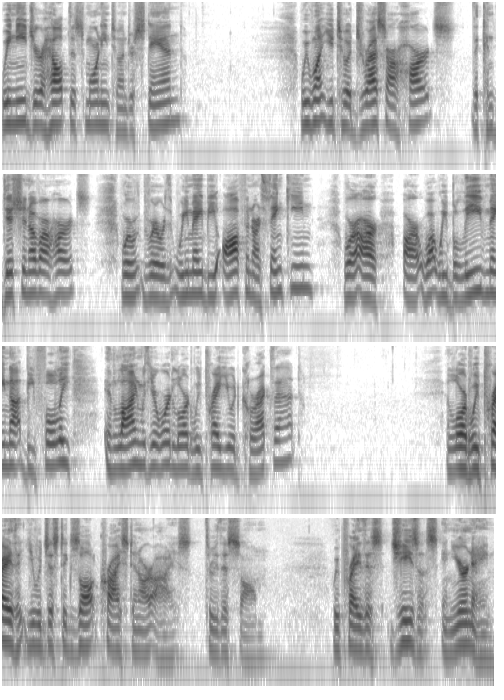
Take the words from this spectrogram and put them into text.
We need your help this morning to understand. We want you to address our hearts, the condition of our hearts, where, where we may be off in our thinking, where our, our, what we believe may not be fully in line with your word. Lord, we pray you would correct that. And Lord, we pray that you would just exalt Christ in our eyes through this psalm. We pray this, Jesus, in your name.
